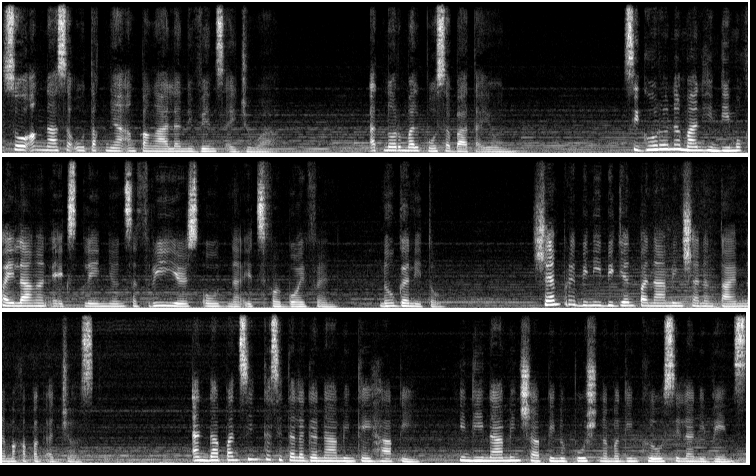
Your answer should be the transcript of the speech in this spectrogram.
So ang nasa utak niya ang pangalan ni Vince ay Jua. At normal po sa bata yon. Siguro naman hindi mo kailangan i-explain yun sa 3 years old na it's for boyfriend. No ganito. Siyempre binibigyan pa namin siya ng time na makapag-adjust. And napansin kasi talaga namin kay Happy, hindi namin siya pinupush na maging close sila ni Vince.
